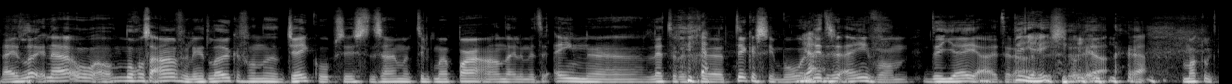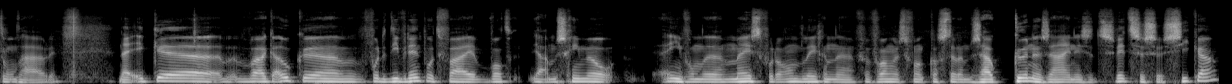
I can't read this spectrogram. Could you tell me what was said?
nee, het nou, nog als aanvulling. Het leuke van uh, Jacobs is, er zijn natuurlijk maar een paar aandelen met één letterig ja. tickersymbool. En dit is er één van. De J uiteraard. De J. Dus, ja, ja, makkelijk te onthouden. Nee, ik, waar ik ook voor de dividendportefeuille wat ja, misschien wel een van de meest voor de hand liggende vervangers van Castellum zou kunnen zijn, is het Zwitserse Sika.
